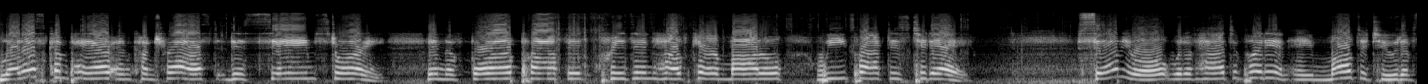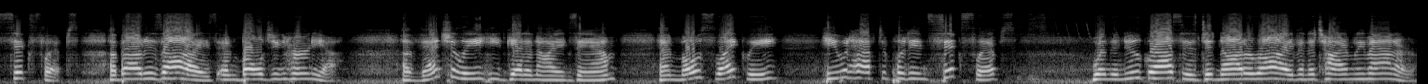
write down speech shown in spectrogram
Let us compare and contrast this same story in the for-profit prison healthcare model we practice today. Samuel would have had to put in a multitude of sick slips about his eyes and bulging hernia. Eventually, he'd get an eye exam, and most likely, he would have to put in sick slips when the new glasses did not arrive in a timely manner.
